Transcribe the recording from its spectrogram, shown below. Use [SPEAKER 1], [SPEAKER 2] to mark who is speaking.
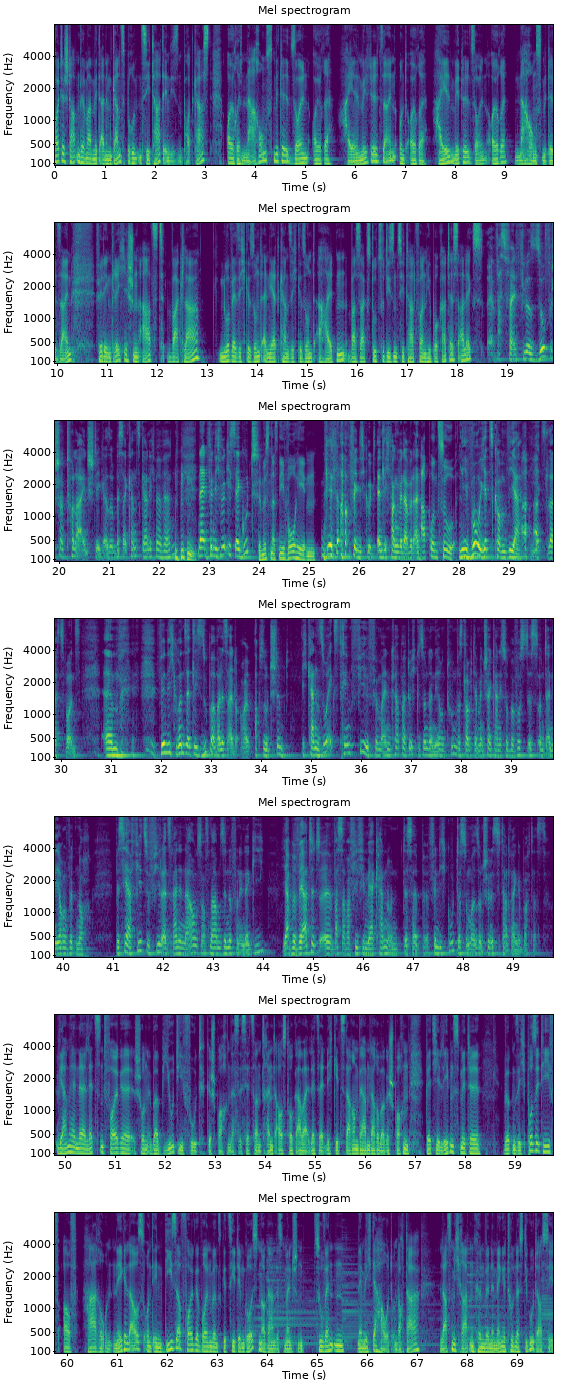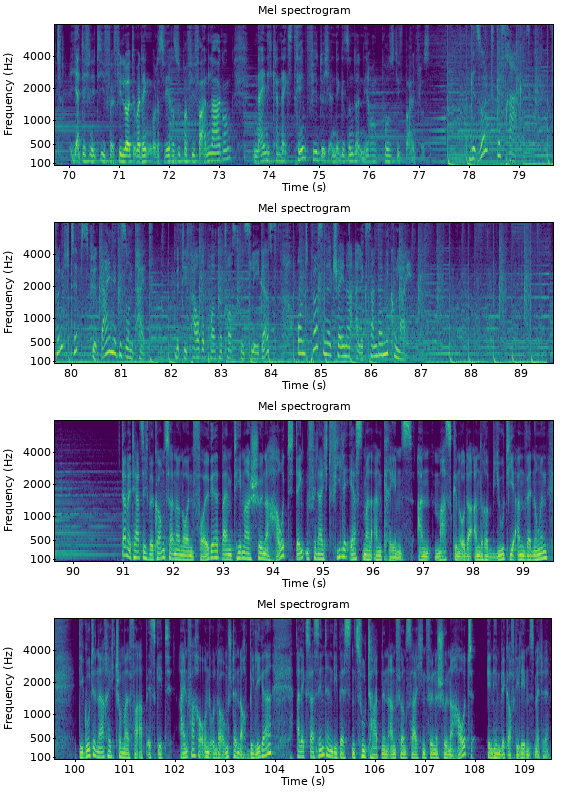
[SPEAKER 1] Heute starten wir mal mit einem ganz berühmten Zitat in diesem Podcast. Eure Nahrungsmittel sollen eure Heilmittel sein und eure Heilmittel sollen eure Nahrungsmittel sein. Für den griechischen Arzt war klar, nur wer sich gesund ernährt, kann sich gesund erhalten. Was sagst du zu diesem Zitat von Hippokrates, Alex?
[SPEAKER 2] Äh, was für ein philosophischer, toller Einstieg. Also besser kann es gar nicht mehr werden. Nein, finde ich wirklich sehr gut.
[SPEAKER 1] Wir müssen das Niveau heben.
[SPEAKER 2] Genau, finde ich gut. Endlich fangen wir damit an.
[SPEAKER 1] Ab und zu.
[SPEAKER 2] Niveau, jetzt kommen wir. Jetzt läuft's bei uns. Ähm, finde ich grundsätzlich super, weil es halt absolut stimmt. Ich kann so extrem viel für meinen Körper durch gesunde Ernährung tun, was, glaube ich, der Menschheit gar nicht so bewusst ist. Und Ernährung wird noch bisher viel zu viel als reine Nahrungsaufnahme im Sinne von Energie ja, bewertet, äh, was aber viel, viel mehr kann. Und deshalb finde ich gut, dass du mal so ein schönes Zitat reingebracht hast.
[SPEAKER 1] Wir haben ja in der letzten Folge schon über Beauty Food gesprochen. Das ist jetzt so ein Trendausdruck, aber letztendlich geht es darum, wir haben darüber gesprochen, welche Lebensmittel wirken sich positiv auf Haare und Nägel aus. Und in dieser Folge wollen wir uns gezielt dem größten Organ des Menschen zuwenden, nämlich der Haut. Und auch da Lass mich raten, können wir eine Menge tun, dass die gut aussieht.
[SPEAKER 2] Ja, definitiv. Viele Leute immer denken, oh, das wäre super viel Veranlagung. Nein, ich kann da extrem viel durch eine gesunde Ernährung positiv beeinflussen.
[SPEAKER 3] Gesund gefragt. Fünf Tipps für deine Gesundheit. Mit TV-Reporter Thorsten Slegers und Personal Trainer Alexander Nikolai.
[SPEAKER 1] Damit herzlich willkommen zu einer neuen Folge. Beim Thema schöne Haut denken vielleicht viele erstmal an Cremes, an Masken oder andere Beauty-Anwendungen. Die gute Nachricht schon mal vorab, es geht einfacher und unter Umständen auch billiger. Alex, was sind denn die besten Zutaten in Anführungszeichen für eine schöne Haut im Hinblick auf die Lebensmittel?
